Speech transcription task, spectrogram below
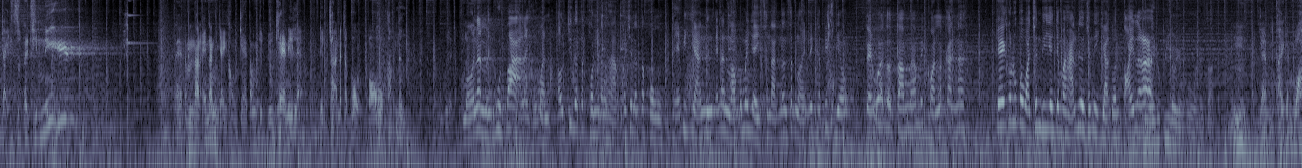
ใหญ่ที่สุดในทินนี้อีกแต่ตำนานไอ้นั่นใหญ่ของแกต้องหยุดอยู่แค่นี้แหละ เด็กชายนัตพงศ์ป .6 ทับหนึ่งกูไม่อยากจะพูดหมอนั่นมันพูดบ้าอะไรของมัน เอาชื่อนัตพลต่างหากไม่ใช่นัตพงศ์แถมอีกอย่างหนึ่งไอ้นั่นเราก็ไม่ใหญ่ขนาดนั้นสักหน่อยได้กระติดเดียว แต่ว่าเราตามน้ำไปก่อนละกันนะ แกก็รู้ประวัติฉันดียังจะมาหาเรื่องฉันอีกอยากโดนต่อยเลทำไมยลูกพี่เรายังโหดไอ้สัตว์อืมแกเป็นใครกันวะ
